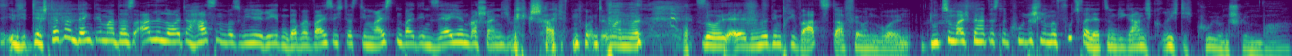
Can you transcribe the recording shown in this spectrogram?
Der Stefan denkt immer, dass alle Leute hassen, was wir hier reden. Dabei weiß ich, dass die meisten bei den Serien wahrscheinlich wegschalten und immer nur so äh, nur den Privatstuff hören wollen. Du zum Beispiel hattest eine coole, schlimme Fußverletzung, die gar nicht richtig cool und schlimm war.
